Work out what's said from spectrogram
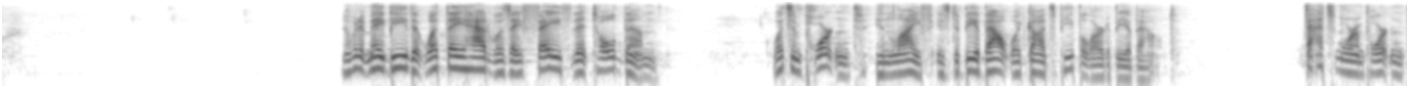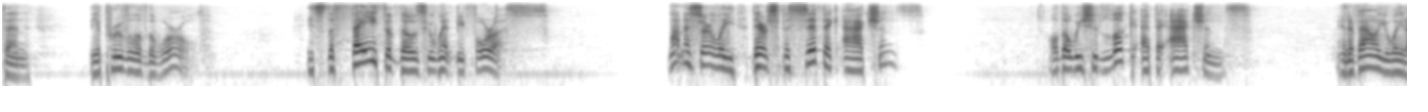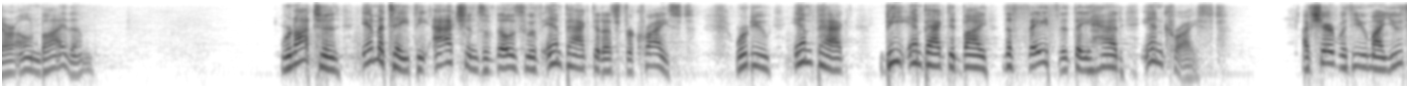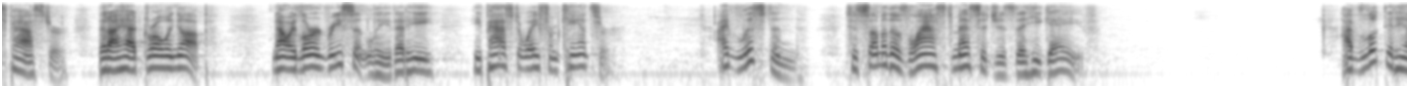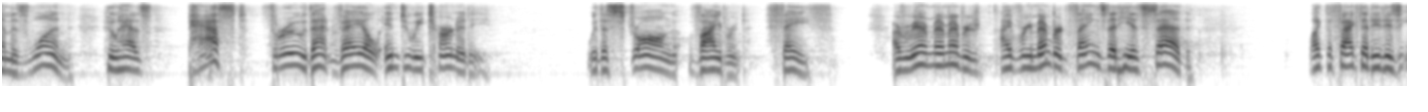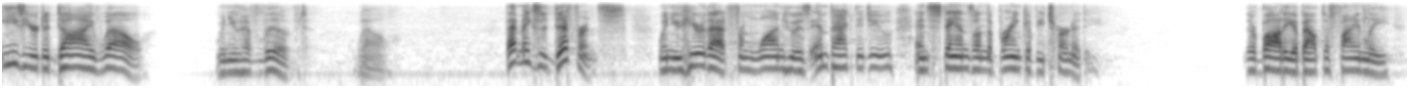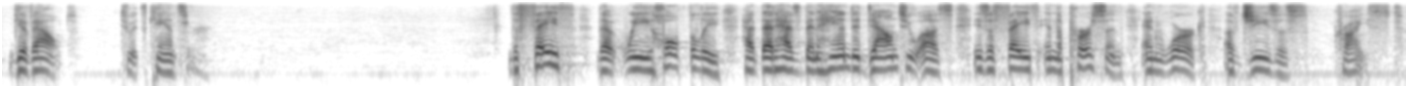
But it may be that what they had was a faith that told them what's important in life is to be about what God's people are to be about. That's more important than the approval of the world. It's the faith of those who went before us, not necessarily their specific actions, although we should look at the actions and evaluate our own by them. We're not to imitate the actions of those who have impacted us for Christ. We're to impact, be impacted by the faith that they had in Christ. I've shared with you my youth pastor that I had growing up. Now I learned recently that he he passed away from cancer. I've listened to some of those last messages that he gave. I've looked at him as one who has passed through that veil into eternity with a strong, vibrant faith. I remember, I've remembered things that he has said, like the fact that it is easier to die well when you have lived well. That makes a difference when you hear that from one who has impacted you and stands on the brink of eternity. Their body about to finally give out to its cancer. The faith that we hopefully have, that has been handed down to us is a faith in the person and work of Jesus Christ.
